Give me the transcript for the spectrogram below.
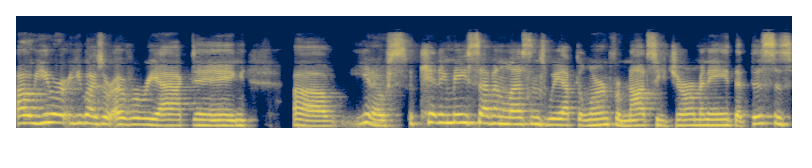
Oh, you are you guys are overreacting. Uh, you know, kidding me? Seven lessons we have to learn from Nazi Germany. That this has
